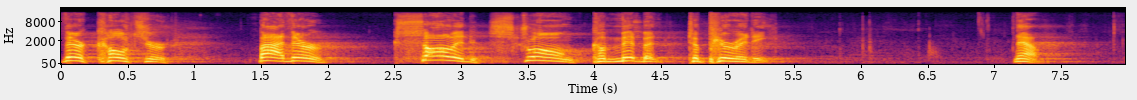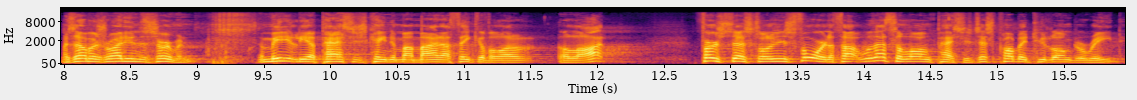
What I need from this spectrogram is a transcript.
their culture by their solid, strong commitment to purity. Now, as I was writing the sermon, immediately a passage came to my mind I think of a lot. A lot. 1 Thessalonians 4. And I thought, well, that's a long passage. That's probably too long to read.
